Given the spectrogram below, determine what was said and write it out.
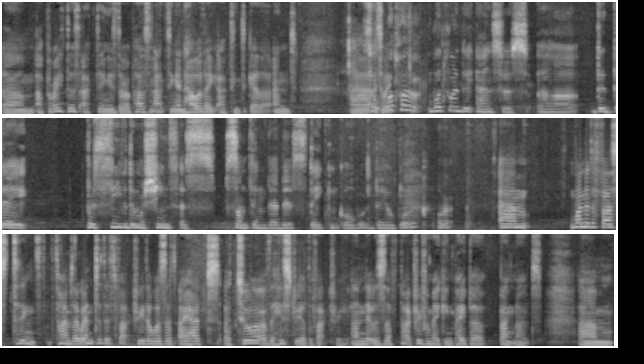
um, apparatus acting? Is there a person acting? And how are they acting together? And uh, so, I- what were what were the answers? Uh, did they perceive the machines as something that is taking over their work, or Um, one of the first things, times I went to this factory, there was a, I had a tour of the history of the factory, and it was a factory for making paper banknotes. Um,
